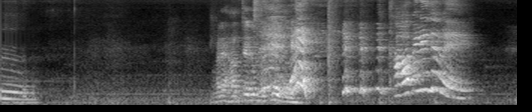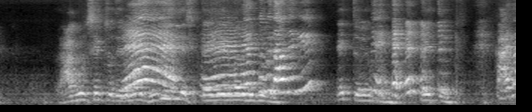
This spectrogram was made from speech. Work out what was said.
হুম। আরে একটু ঢুকিয়ে দেবে। খাওয়া বেরিয়ে যাবে? তুমি দাও দেখি। এই তো এই তো কায়দা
